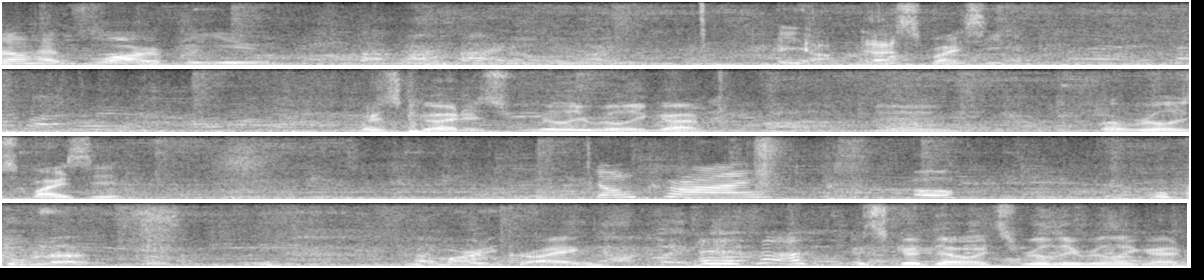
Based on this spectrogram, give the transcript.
don't have water for you. Yeah, that's spicy. But it's good. It's really, really good. Mm. But really spicy. Don't cry. Oh, oh, cooler. I'm already crying. it's good though. It's really, really good.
